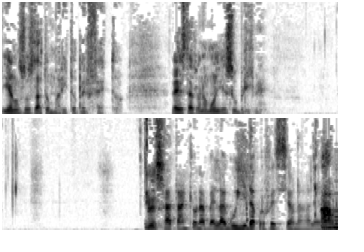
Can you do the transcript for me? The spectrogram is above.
Io non sono stato un marito perfetto, lei è stata una moglie sublime. È eh stata anche una bella guida professionale, ah, no? un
